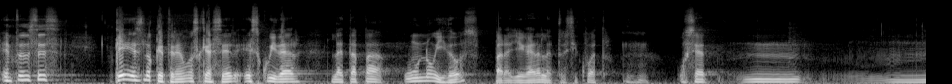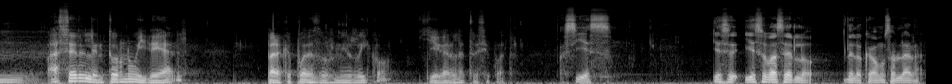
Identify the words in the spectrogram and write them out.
entonces, ¿qué es lo que tenemos que hacer? Es cuidar la etapa 1 y 2 para llegar a la 3 y 4. Ujú. O sea, mm, mm, hacer el entorno ideal para que puedas dormir rico y llegar a la 3 y 4. Así es. Y, ese- y eso va a ser lo de lo que vamos a hablar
